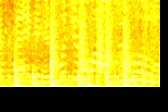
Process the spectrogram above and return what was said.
got you and you do what you want to.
